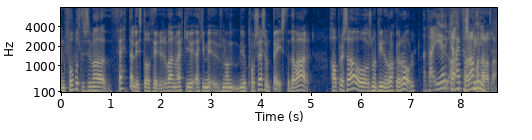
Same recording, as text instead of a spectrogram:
en fótbolti sem að þetta lið stóð fyrir var nú ekki, ekki mjög possession based þetta var hápressa og svona pínu rock and roll. En það er ekki Ja, hægt að spila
